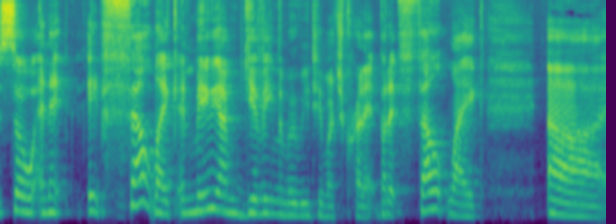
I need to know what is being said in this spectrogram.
so and it it felt like and maybe I'm giving the movie too much credit, but it felt like uh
